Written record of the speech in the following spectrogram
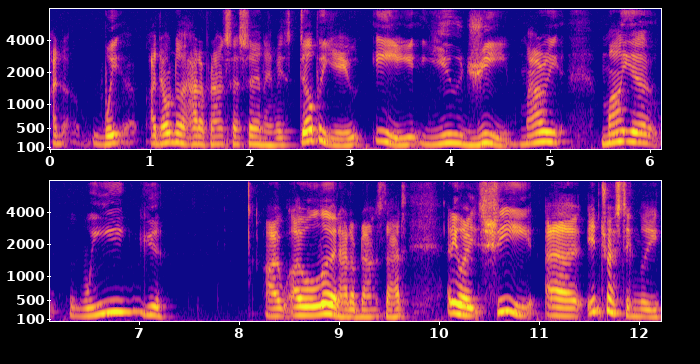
And we, I don't know how to pronounce her surname. It's W E U G. Maya Weig. I, I will learn how to pronounce that. Anyway, she, uh, interestingly,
